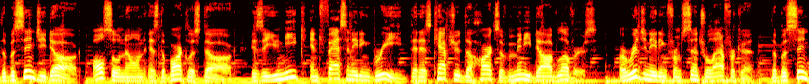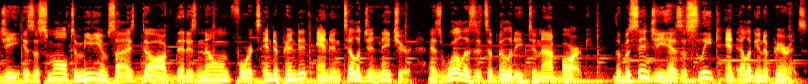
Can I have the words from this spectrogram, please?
The Basenji dog, also known as the barkless dog, is a unique and fascinating breed that has captured the hearts of many dog lovers. Originating from Central Africa, the Basenji is a small to medium-sized dog that is known for its independent and intelligent nature, as well as its ability to not bark. The Basenji has a sleek and elegant appearance,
